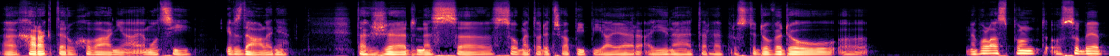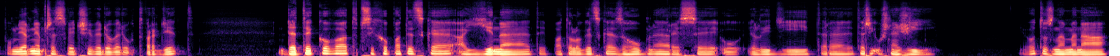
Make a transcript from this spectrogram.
eh, charakteru, chování a emocí i vzdáleně. Takže dnes eh, jsou metody třeba PPIR a jiné, které prostě dovedou, eh, nebo aspoň o sobě poměrně přesvědčivě dovedou tvrdit, detekovat psychopatické a jiné ty patologické zhoubné rysy u lidí, které, kteří už nežijí. Jo, to znamená,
